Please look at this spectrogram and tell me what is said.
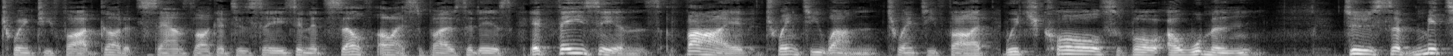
25. God, it sounds like a disease in itself. Oh, I suppose it is. Ephesians 5 21 25, which calls for a woman to submit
